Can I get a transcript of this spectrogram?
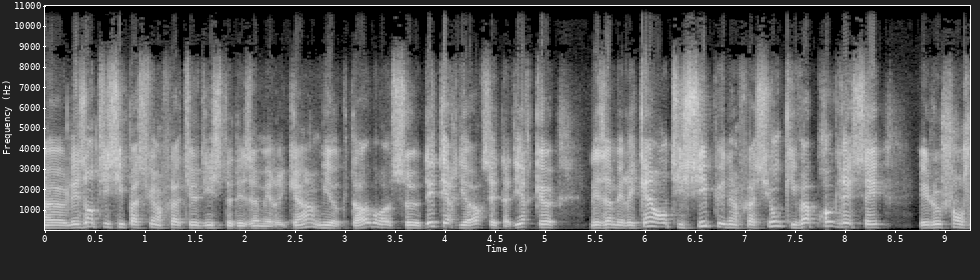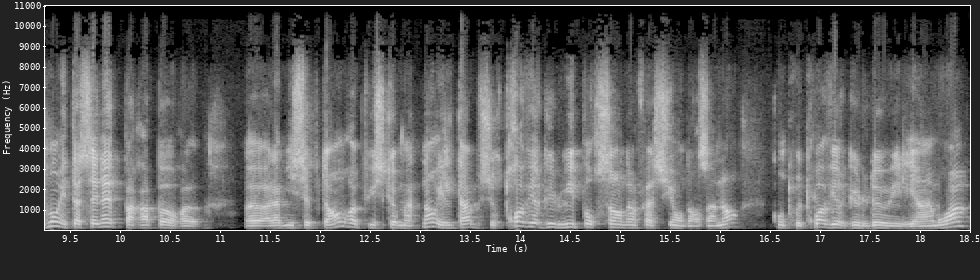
les anticipations inflationnistes des Américains, mi-octobre, se détériorent, c'est-à-dire que les Américains anticipent une inflation qui va progresser. Et le changement est assez net par rapport euh, euh, à la mi-septembre, puisque maintenant il table sur 3,8% d'inflation dans un an contre 3,2 il y a un mois.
